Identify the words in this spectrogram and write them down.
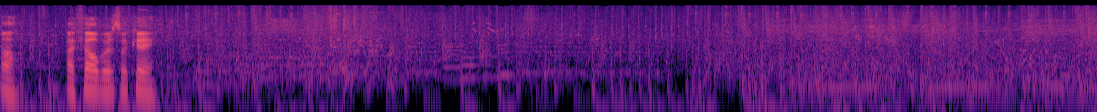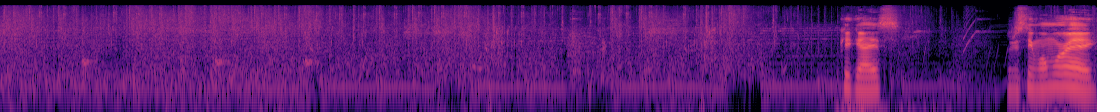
Oh, I fell, but it's okay. Okay, guys. We just need one more egg.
